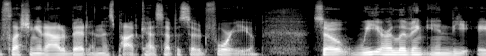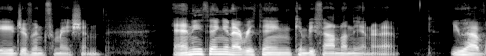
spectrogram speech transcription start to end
fleshing it out a bit in this podcast episode for you. So, we are living in the age of information. Anything and everything can be found on the internet. You have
